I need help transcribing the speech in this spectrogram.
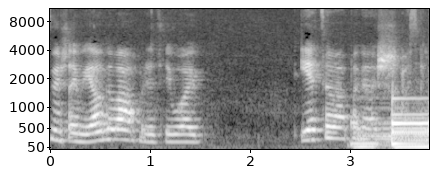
Viņš tā bija Jelgavā, bet es dzīvoju Iecavā pagājušā vasarā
